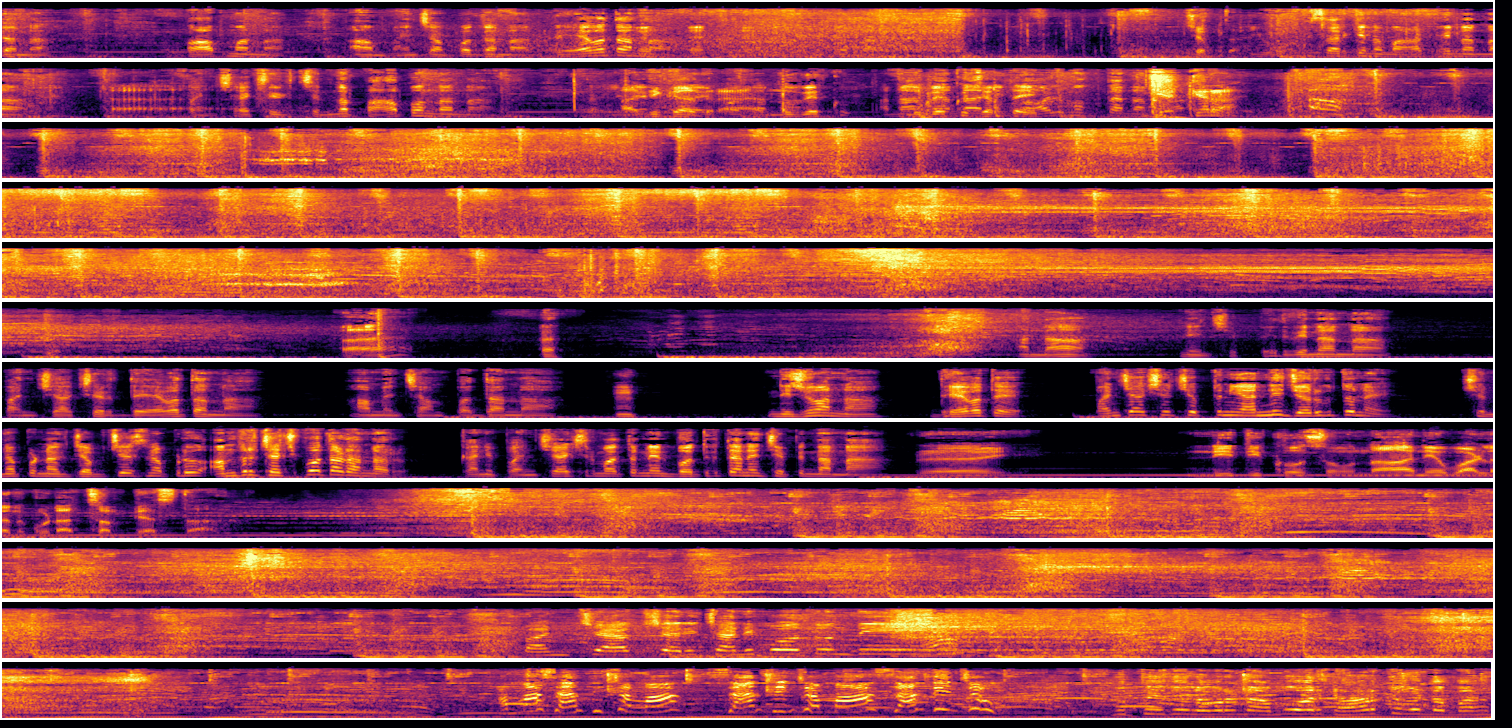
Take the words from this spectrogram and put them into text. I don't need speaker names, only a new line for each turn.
వద్దన్నా పాపమన్నా ఆ అమ్మాయిని చంపొద్దన్నా దేవత అన్నా
చెప్తా.
ఈ ఒక్కసారికి నా మాట వినన్నా. పంచాక్షరికి చిన్న పాప ఉందన్నా
అది కాదురా, నువ్వెక్కు, నువ్వెక్కు చెప్తా. ఎక్కరా?
అన్నా నేను చెప్పేది వినన్నా. పంచాక్షరి దేవత అన్నా ఆమెను చంపద్దన్నా.
హ్మ్.
నిజం అన్నా దేవతే పంచాక్షరి చెప్తున్నా అన్ని జరుగుతున్నాయి. చిన్నప్పుడు నాకు జబ్బు చేసినప్పుడు అందరూ చచ్చిపోతాడన్నారు. కానీ పంచాక్షరి మాత్రం నేను బతుకుతానని చెప్పిందన్నా.
రేయ్ నిధి కోసం నానే వాళ్ళను కూడా చంపేస్తా.
పంచాక్షరి చనిపోతుంది. అమ్మా శాంతించమ్మా శాంతించమ్మా శాంతించు.
ముత్తైదులు ఎవరన్నా అమ్మవారికి హారతి ఇవ్వండి అమ్మా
